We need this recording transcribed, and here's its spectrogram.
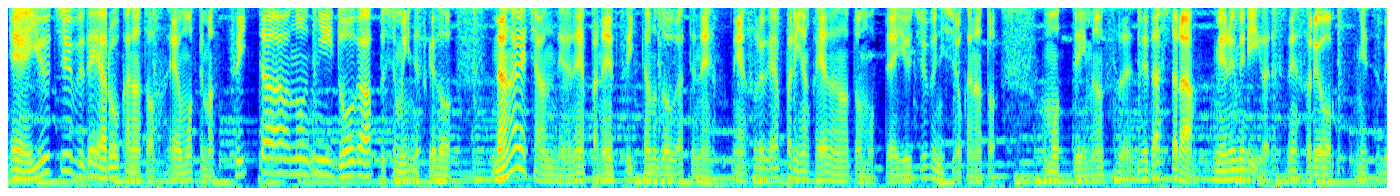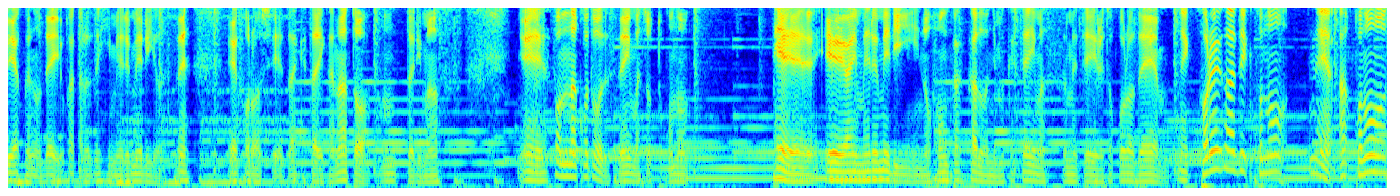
えー、YouTube でやろうかなと思ってます。Twitter のに動画アップしてもいいんですけど、流れちゃうんだよね、やっぱね、Twitter の動画ってね。えそれがやっぱりなんか嫌だなと思って、YouTube にしようかなと思っています。で、出したらメルメリーがですね、それを、ね、つぶやくので、よかったらぜひメルメリをですね、えフォローしていただけたいかなと思っております。えー、そんなことをですね、今ちょっとこのえー、AI メルメリーの本格稼働に向けて今進めているところで、ね、これがで、このね、あ、この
